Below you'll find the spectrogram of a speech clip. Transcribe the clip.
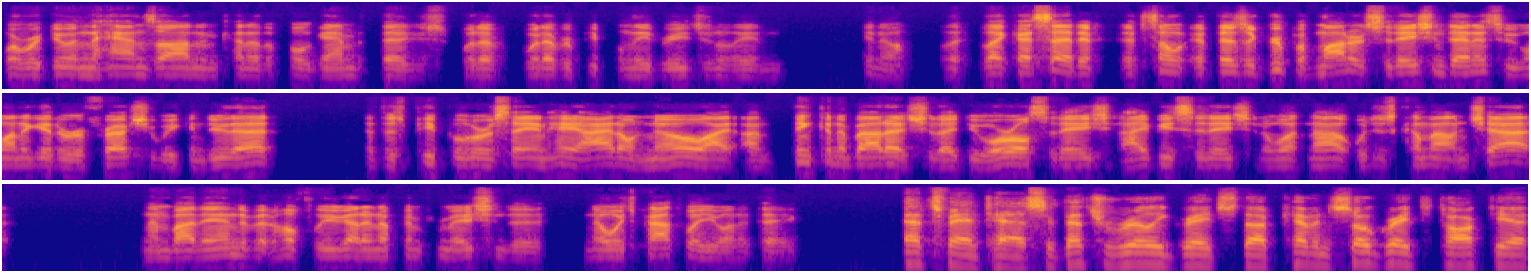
where we're doing the hands on and kind of the full gambit there, just whatever, whatever people need regionally. And, you know, like I said, if, if so, if there's a group of moderate sedation dentists who want to get a refresher, we can do that. If there's people who are saying, Hey, I don't know, I, I'm thinking about it. Should I do oral sedation, IV sedation and whatnot? We'll just come out and chat. And then by the end of it, hopefully you got enough information to know which pathway you want to take. That's fantastic. That's really great stuff. Kevin, so great to talk to you.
